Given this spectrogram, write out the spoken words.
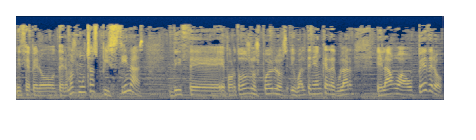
dice, pero tenemos muchas piscinas, dice, por todos los pueblos, igual tenían que regular el agua. O Pedro,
